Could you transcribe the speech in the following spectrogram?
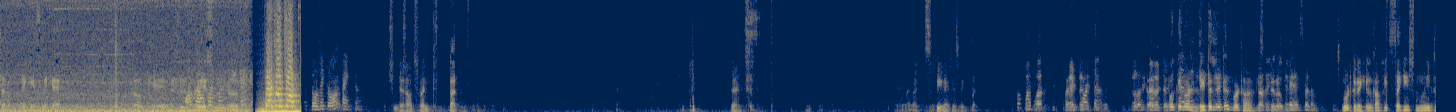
चलो देखें इसमें क्या है. Okay, this is way smoother. The announcement done. Okay, not latest latest, but हाँ, गुड कनेक्शन काफ़ी सही स्मूथ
